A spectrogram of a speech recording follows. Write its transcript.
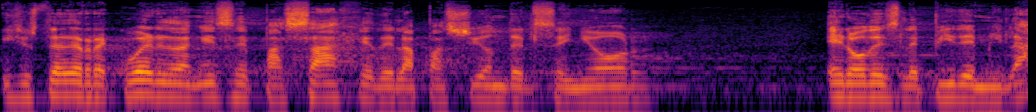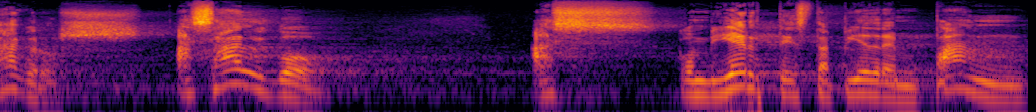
Y si ustedes recuerdan ese pasaje de la pasión del Señor, Herodes le pide milagros, haz algo, haz, convierte esta piedra en pan,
